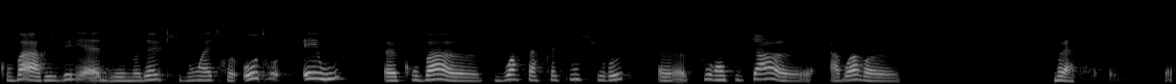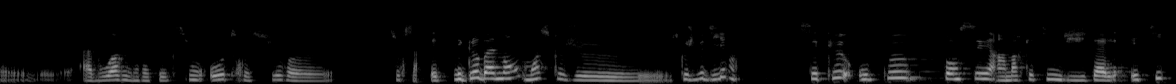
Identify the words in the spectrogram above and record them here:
qu'on va arriver à des modèles qui vont être autres et où qu'on va pouvoir faire pression sur eux pour en tout cas avoir voilà, avoir une réflexion autre sur, euh, sur ça. mais globalement, moi, ce que je, ce que je veux dire, c'est qu'on peut penser à un marketing digital éthique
